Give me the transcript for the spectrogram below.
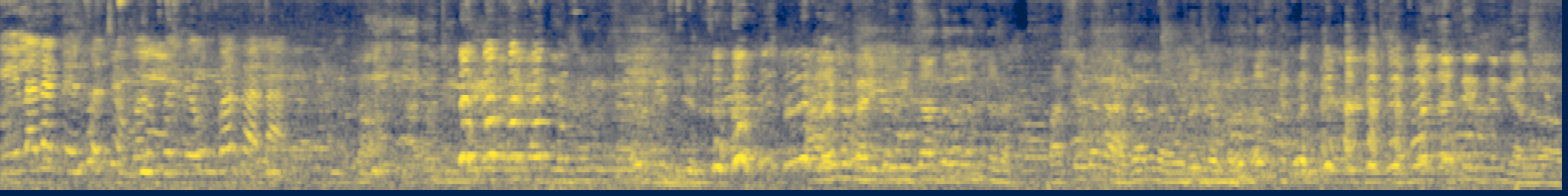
गेला ना टेन्शन शंभर रुपये देऊन बस आला पाचशे का हजार शंभरचा टेन्शन घालव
